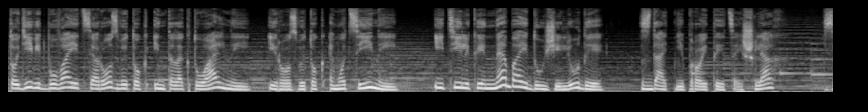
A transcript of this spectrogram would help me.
Тоді відбувається розвиток інтелектуальний і розвиток емоційний, і тільки небайдужі люди здатні пройти цей шлях з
